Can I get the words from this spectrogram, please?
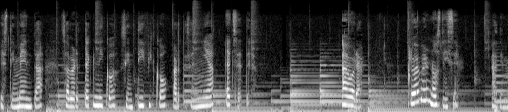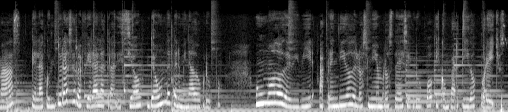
vestimenta, saber técnico, científico, artesanía, etc. Ahora, Kroeber nos dice, Además, que la cultura se refiere a la tradición de un determinado grupo, un modo de vivir aprendido de los miembros de ese grupo y compartido por ellos.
